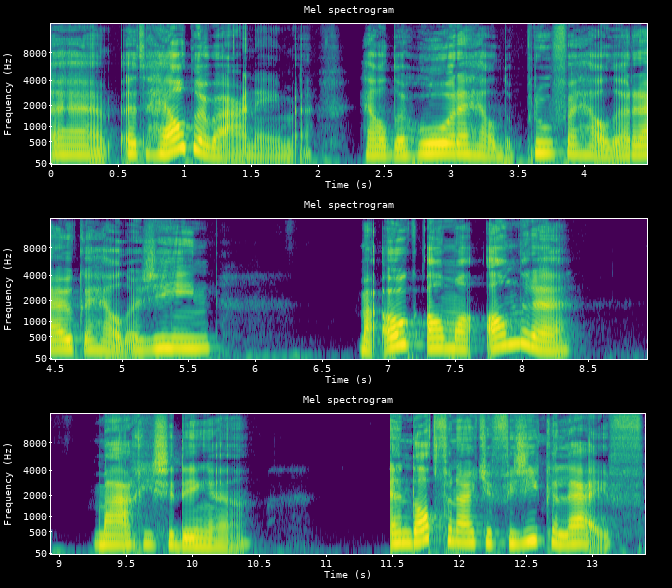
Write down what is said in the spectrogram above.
uh, het helder waarnemen. Helder horen, helder proeven, helder ruiken, helder zien. Maar ook allemaal andere magische dingen. En dat vanuit je fysieke lijf.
